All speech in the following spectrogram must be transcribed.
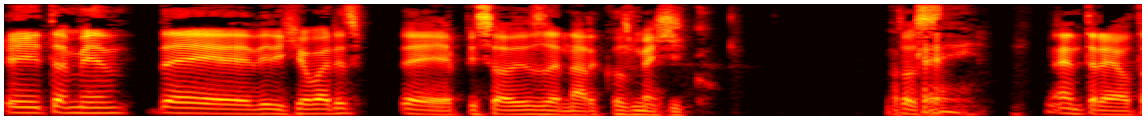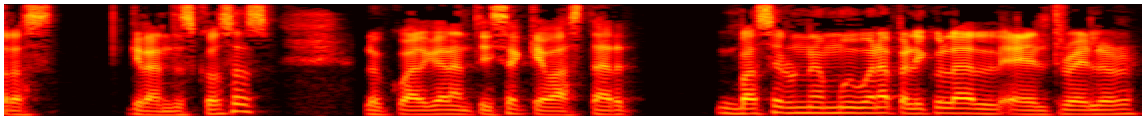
y también eh, dirigió varios eh, episodios de Narcos México. Entonces, okay. entre otras grandes cosas, lo cual garantiza que va a estar, va a ser una muy buena película. El, el trailer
